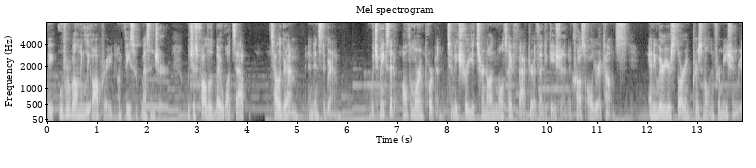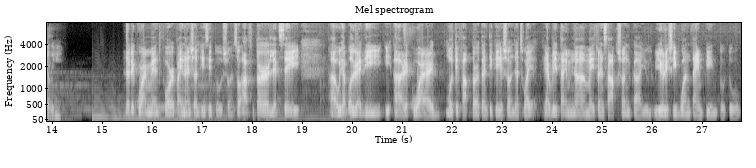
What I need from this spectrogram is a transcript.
They overwhelmingly operate on Facebook Messenger, which is followed by WhatsApp, Telegram, and Instagram. Which makes it all the more important to make sure you turn on multi factor authentication across all your accounts, anywhere you're storing personal information, really. The requirement for financial institutions. So, after, let's say, uh, we have already uh, required multi-factor authentication. That's why every time na may transaction ka, you, you receive one-time PIN to, to,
